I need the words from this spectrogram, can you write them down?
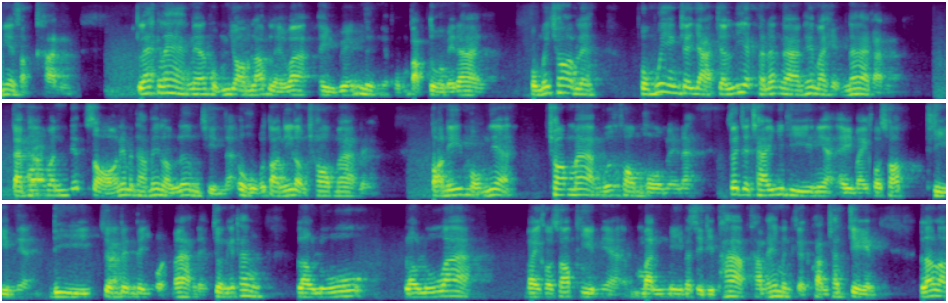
เนี่ยสำคัญ แรกๆเนี่ยผมยอมรับเลยว่าไอ้เว็บหนึ่งเนี่ยผมปรับตัวไม่ได้ ผมไม่ชอบเลย ผมก็ยังจะอยากจะเรียกพนักงานให้มาเห็นหน้ากัน แต่พอวันเว็บสองเนี่ยมันทำให้เราเริ่มชินแล้วโอ้โหตอนนี้เราชอบมากเลย ตอนนี้ผมเนี่ยชอบมาก work from home เลยนะก็จะใช้วิธีเนี่ยไอ้ Microsoft Team เนี่ยดีจนเป็นประโยชน์มากเลย จนกระทั่งเรารู้ เรารู้ว่า Microsoft Team เนี่ยมันมีประสิทธิภาพทำให้มันเกิดความชัดเจน แล้วเรา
